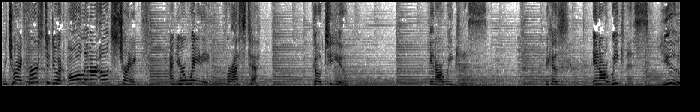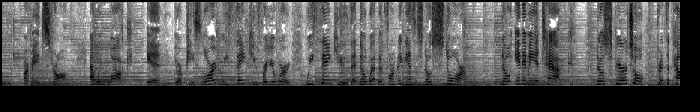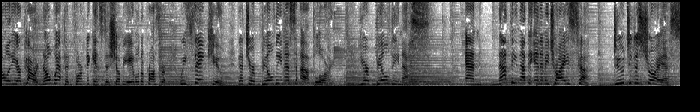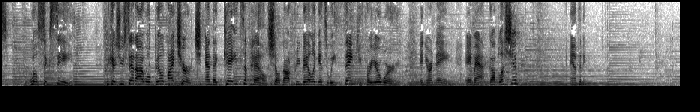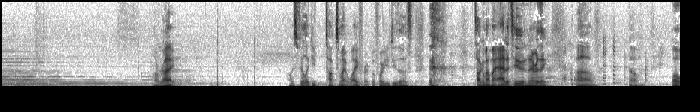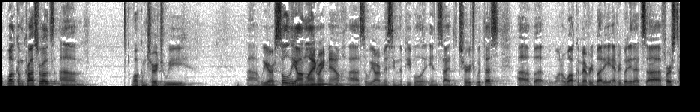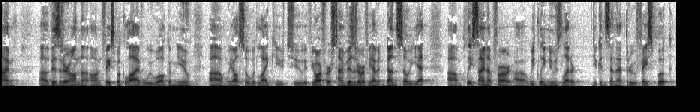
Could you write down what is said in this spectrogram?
We try first to do it all in our own strength, and you're waiting for us to go to you in our weakness. Because in our weakness, you are made strong, and we walk in your peace. Lord, we thank you for your word. We thank you that no weapon formed against us, no storm, no enemy attack, no spiritual principality or power, no weapon formed against us shall be able to prosper. We thank you that you're building us up, Lord. You're building us. And nothing that the enemy tries to do to destroy us will succeed. Because you said, I will build my church and the gates of hell shall not prevail against it. We thank you for your word in your name. Amen. God bless you. Anthony. All right. I always feel like you talk to my wife right before you do those. Talking about my attitude and everything. Um, no. Well, welcome, Crossroads. Um, welcome, church. We uh, we are solely online right now, uh, so we are missing the people inside the church with us. Uh, but we want to welcome everybody, everybody that's uh, first time uh, visitor on the on Facebook Live. We welcome you. Um, we also would like you to, if you are a first time visitor or if you haven't done so yet, um, please sign up for our uh, weekly newsletter. You can send that through Facebook,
